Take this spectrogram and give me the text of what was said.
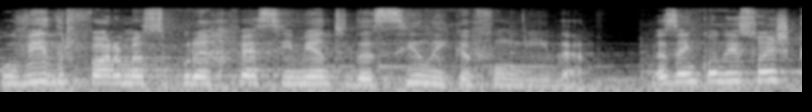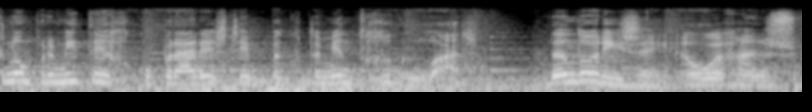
O vidro forma-se por arrefecimento da sílica fundida, mas em condições que não permitem recuperar este empacotamento regular, dando origem a um arranjo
